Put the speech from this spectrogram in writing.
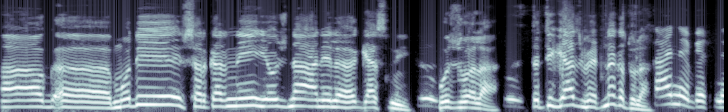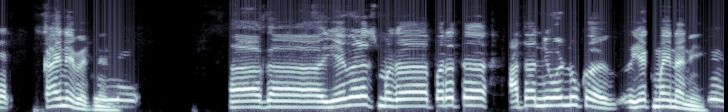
अ, अ, मोदी सरकारने योजना आणलेलं गॅसनी हम्म. उज्ज्वला. हम्म. तर ती गॅस भेटणार का तुला? काय नाही भेटणार. काय नाही भेटणार? नाही. अ, ग- यावेळेस मग परत आता निवडणूक एक महिन्यानी. हम्म.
